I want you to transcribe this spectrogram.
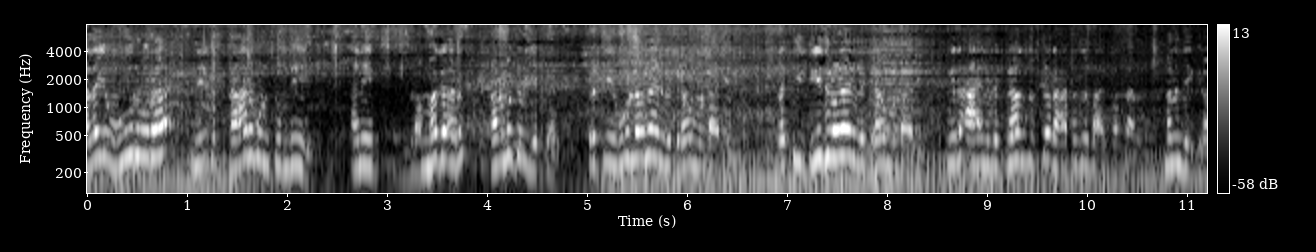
అలాగే ఊరూరా నీకు స్థానం ఉంటుంది అని బ్రహ్మగారు హనుమంతుడు చెప్పారు. ప్రతి ఊళ్ళోనే ఆయన విగ్రహం ఉండాలి. ప్రతి వీధిలోనే ఆయన విగ్రహం ఉండాలి. మీరు ఆయన విగ్రహం చూస్తే రాక్షసులు బాధపడతారు మనం దగ్గర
